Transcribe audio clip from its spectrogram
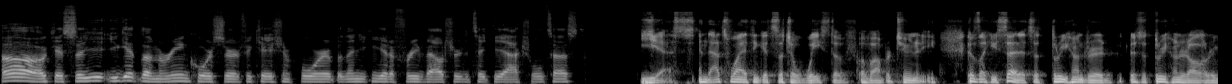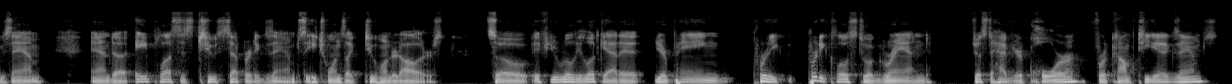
Oh, okay. So you, you get the Marine Corps certification for it, but then you can get a free voucher to take the actual test. Yes, and that's why I think it's such a waste of of opportunity. Because, like you said, it's a three hundred it's a three hundred dollar exam, and uh, A plus is two separate exams. Each one's like two hundred dollars. So if you really look at it, you're paying pretty pretty close to a grand just to have your core for CompTIA exams.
